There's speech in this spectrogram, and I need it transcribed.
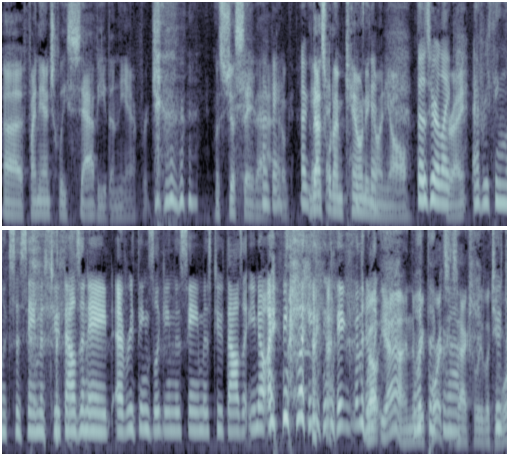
uh, financially savvy than the average. Let's just say that. Okay, okay, That's good. what I'm counting on, y'all. Those who are like, Right. everything looks the same as 2008. Everything's looking the same as 2000. You know, I mean, like, like Well, like, yeah, in the "What reports, it's actually looking worse.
